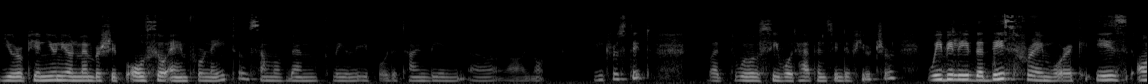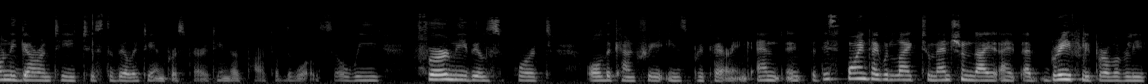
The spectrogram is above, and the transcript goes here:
European Union membership also aim for NATO. Some of them clearly, for the time being, are not interested but we will see what happens in the future. We believe that this framework is only guarantee to stability and prosperity in that part of the world. So we firmly will support all the country is preparing. And at this point, I would like to mention, I, I, I briefly probably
